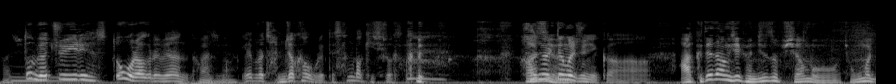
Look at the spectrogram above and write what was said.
맞아. 또 몇 주일이 해서 또 오라 그러면 맞아. 일부러 잠적하고 그랬대. 상 받기 싫어서. 한 1등을 주니까. 아, 그때 당시 변진섭 씨야 뭐 정말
